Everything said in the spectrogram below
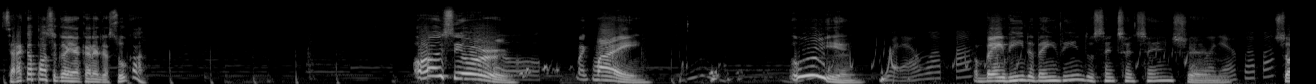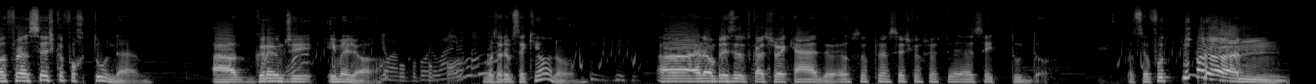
Será que eu posso ganhar cana de açúcar? Oi, senhor! Como é que vai? Ui! Warawapa. Bem-vindo, bem-vindo, sente, sente, sente. Warawapa. Sou a Francesca Fortuna. A grande e melhor. Você deve ser Kiono? Ah, não precisa ficar chocado. Eu sou Francesca Fortuna, eu sei tudo. Você é o futuro! Hmm.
